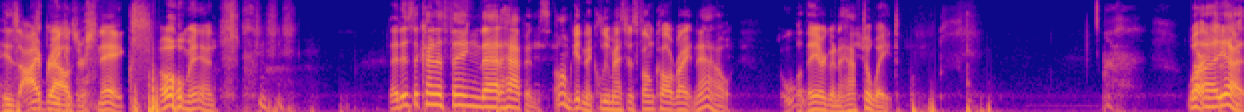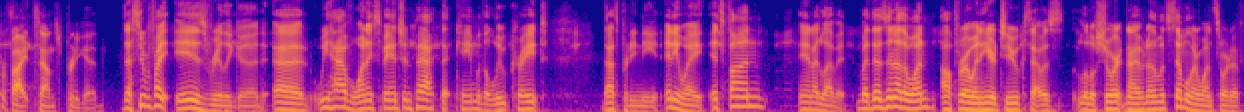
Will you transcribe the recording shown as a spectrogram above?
his eyebrows are snakes. Oh man. that is the kind of thing that happens. Oh, I'm getting a Clue Masters phone call right now. Well, they are going to have to wait. Well, right, uh, so yeah, Super Fight sounds pretty good. the super fight is really good uh we have one expansion pack that came with a loot crate that's pretty neat. Anyway it's fun and i love it. But there's another one i'll throw in here too because that was a little short and i have another one similar one sort of.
